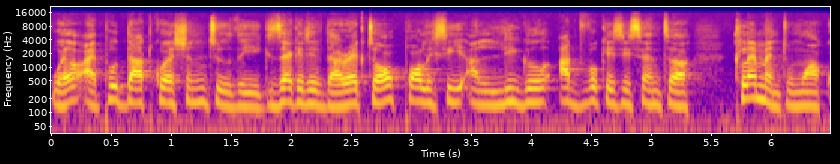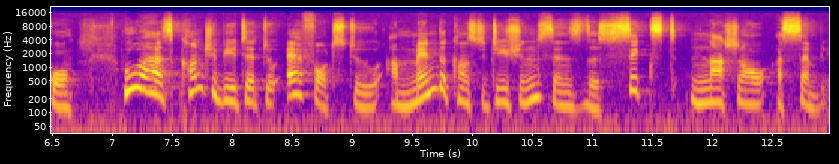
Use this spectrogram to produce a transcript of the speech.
Well, I put that question to the Executive Director, Policy and Legal Advocacy Center, Clement Nwankwo, who has contributed to efforts to amend the Constitution since the Sixth National Assembly.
